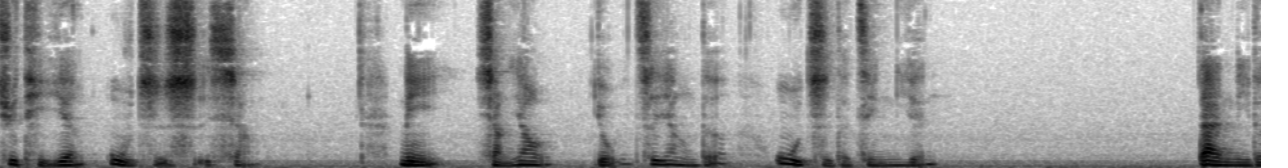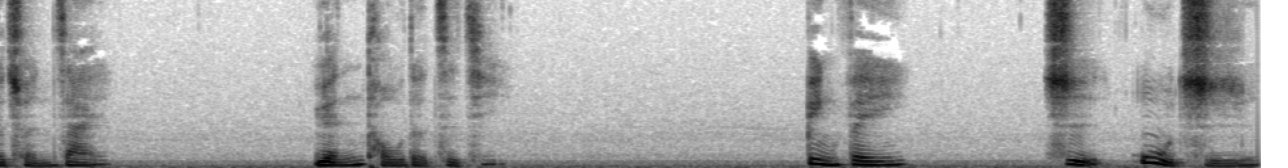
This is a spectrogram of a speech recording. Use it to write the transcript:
去体验物质实相。你想要有这样的物质的经验，但你的存在源头的自己，并非是物质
